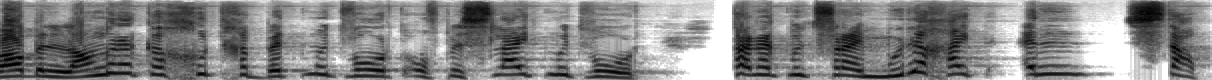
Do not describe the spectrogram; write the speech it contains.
waar belangrike goed gebid moet word of besluit moet word, kan ek met vrymoedigheid instap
